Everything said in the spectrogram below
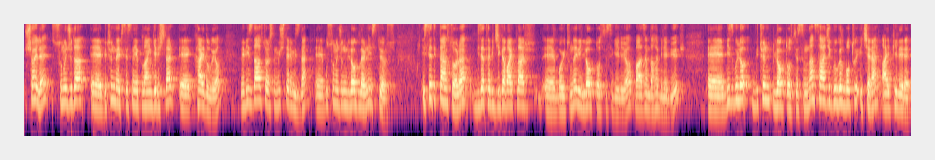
şöyle, sunucuda e, bütün web sitesine yapılan girişler e, kaydoluyor. Ve biz daha sonrasında müşterimizden e, bu sunucunun loglarını istiyoruz. İstedikten sonra bize tabii gigabaytlar e, boyutunda bir log dosyası geliyor. Bazen daha bile büyük. E, biz bu log, bütün log dosyasından sadece Google botu içeren IP'leri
